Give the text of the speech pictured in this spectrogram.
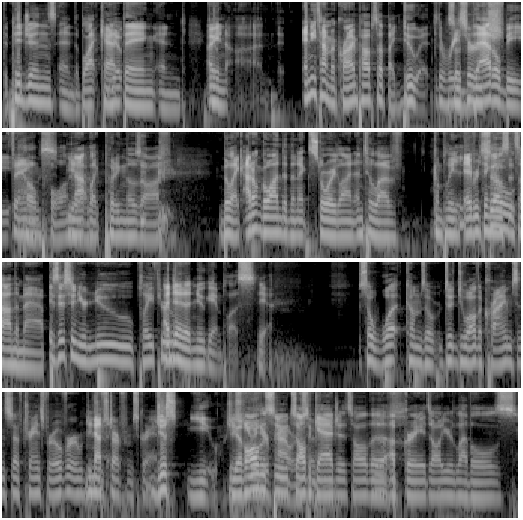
the pigeons and the black cat Yep. thing, and I mean, uh, anytime a crime pops up, I do it. The So research that'll be things, helpful. I'm not like putting those off. But like, I don't go on to the next storyline until I've completed everything So- else that's on the map. Is this in your new playthrough? I did a new game plus. Yeah. So what comes over? Do, do all the crimes and stuff transfer over, or did you start from scratch? Just you. Just you have you all and the your suits, powers, all the okay. gadgets, all the Ugh. upgrades, all your levels,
